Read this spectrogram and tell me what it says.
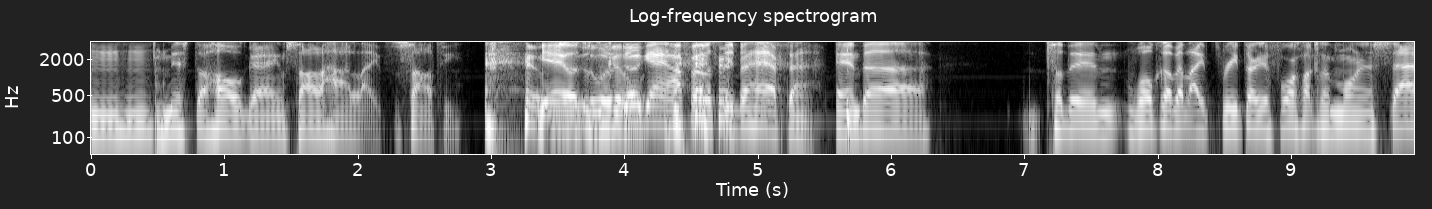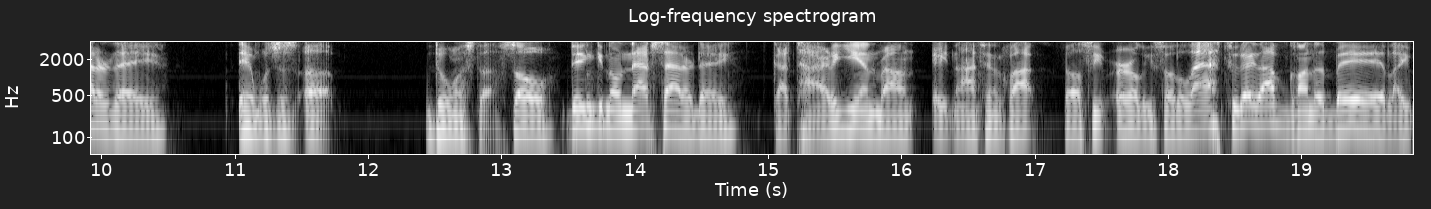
Mm-hmm. Missed the whole game. Saw the highlights. Salty. Yeah, it was, it was a good one. game. I fell asleep at halftime. And uh so then woke up at like 3 4 o'clock in the morning Saturday and was just up doing stuff. So didn't get no nap Saturday. Got tired again around 8, 9, 10 o'clock. Fell asleep early. So the last two days I've gone to bed like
